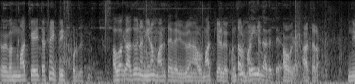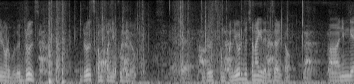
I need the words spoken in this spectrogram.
ಇವಾಗ ಒಂದು ಮಾತು ಕೇಳಿದ ತಕ್ಷಣ ಈ ಟ್ರೀಟ್ಸ್ ಕೊಡಬೇಕು ನೀವು. ಅವಾಗ ಅದು ನನಗೇನೋ ಮಾಡ್ತಾ ಇದ್ದಾರೆ ಇವರು ಅವ್ರ ಮಾತು ಕೇಳಬೇಕು ಅಂತ ಅವ್ರು ಮಾತು ಆಗುತ್ತೆ, ಹೌದು ಆ ಥರ. ನೀವು ನೋಡ್ಬೋದು ಡ್ರೂಲ್ಸ್ ಡ್ರೂಲ್ಸ್ ಕಂಪನಿ ಫುಡ್ ಇದು. ಡ್ರೂಲ್ಸ್ ಕಂಪನಿ ಇವ್ರದ್ದು ಚೆನ್ನಾಗಿದೆ ರಿಸಲ್ಟು ನಿಮಗೆ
